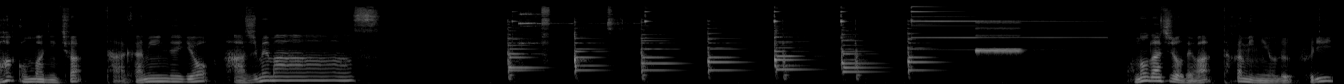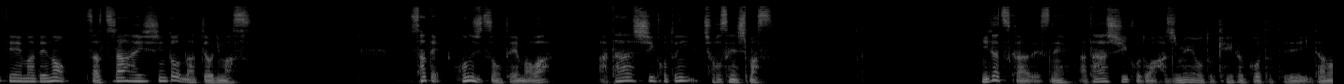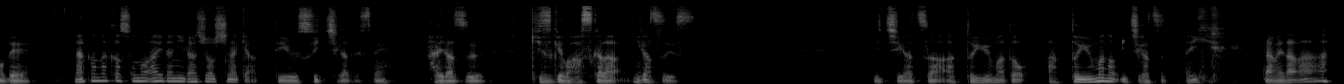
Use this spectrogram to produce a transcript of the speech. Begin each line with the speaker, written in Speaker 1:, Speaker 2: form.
Speaker 1: おはこんばんにちは。タカミンレディを始めます。このラジオでは高見によるフリーテーマでの雑談配信となっております。さて、本日のテーマは、新しいことに挑戦します。2月からですね、新しいことを始めようと計画を立てていたので、なかなかその間にラジオしなきゃっていうスイッチがですね、入らず、気づけば明日から2月です。1月はあっという間と、あっという間の1月、はい、ダメだな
